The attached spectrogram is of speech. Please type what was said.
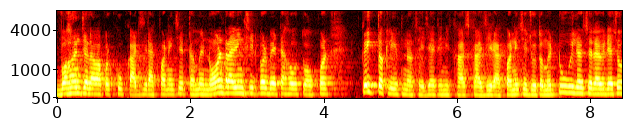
વાહન ચલાવવા પર ખૂબ કાળજી રાખવાની છે. તમે નોન ડ્રાઇવિંગ સીટ પર બેઠા હોવ તો પણ કંઈક તકલીફ ન થઈ જાય, તેની ખાસ કાળજી રાખવાની છે. જો તમે ટુ વ્હીલર ચલાવી રહ્યા છો,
